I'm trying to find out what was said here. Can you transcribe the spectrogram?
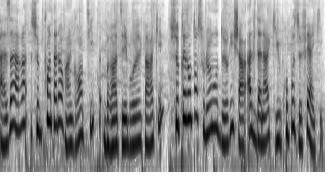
hasard, se pointe alors un grand type, brun ténébreux paraqué, se présentant sous le nom de Richard Aldana qui lui propose de faire équipe.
